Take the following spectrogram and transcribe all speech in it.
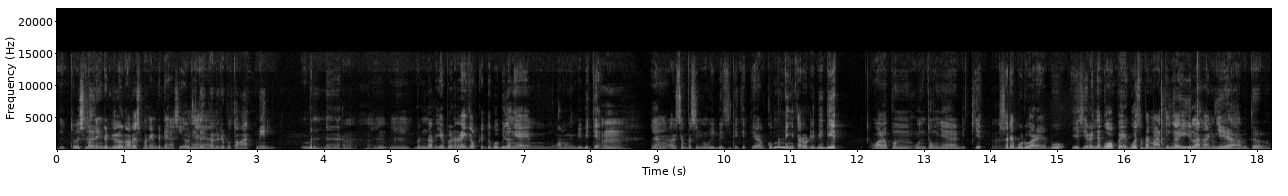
Gitu, semakin Dari- gede lu naruh, semakin gede hasilnya. Daripada dipotong admin. Bener, Mm-mm, bener. Ya bener yang waktu itu gue bilang ya, yang ngomongin bibit ya, Hmm. yang ada sempat singgung bibit sedikit ya. Gue mending taruh di bibit, walaupun untungnya dikit, Hmm. seribu dua ribu, istilahnya gope gue sampai mati nggak hilang anjing. Iya betul.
